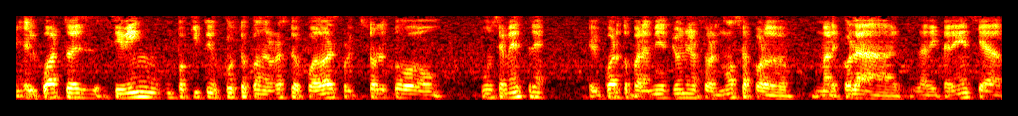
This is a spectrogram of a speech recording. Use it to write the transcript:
El cuarto es, si bien un poquito injusto con el resto de jugadores porque solo estuvo un semestre, el cuarto para mí es Junior Sornosa, por marcó la, la diferencia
